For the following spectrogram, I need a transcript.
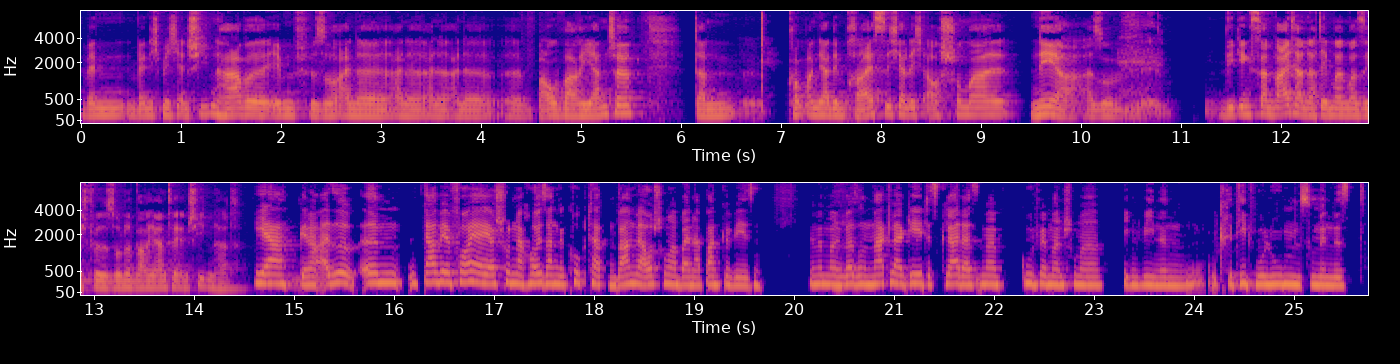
wenn, wenn ich mich entschieden habe, eben für so eine, eine, eine, eine äh, Bauvariante, dann äh, kommt man ja dem Preis sicherlich auch schon mal näher. Also äh, wie ging es dann weiter, nachdem man mal sich für so eine Variante entschieden hat? Ja, genau. Also ähm, da wir vorher ja schon nach Häusern geguckt hatten, waren wir auch schon mal bei einer Bank gewesen. Wenn man über so einen Makler geht, ist klar, da ist immer gut, wenn man schon mal irgendwie einen Kreditvolumen zumindest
